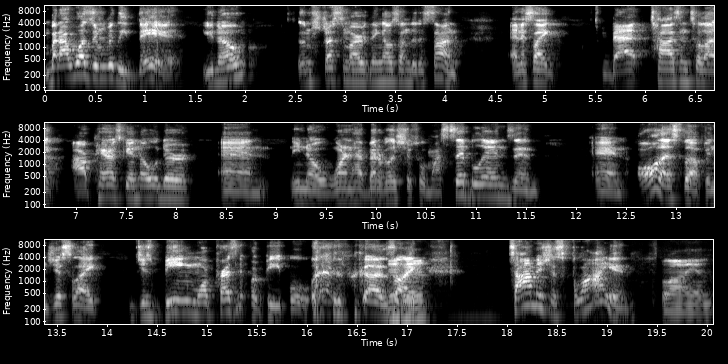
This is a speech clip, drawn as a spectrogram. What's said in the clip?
but I wasn't really there, you know? I'm stressing about everything else under the sun. And it's like that ties into like our parents getting older and you know, wanting to have better relationships with my siblings and and all that stuff. And just like just being more present for people. because like Mhm. time is just flying. flying,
